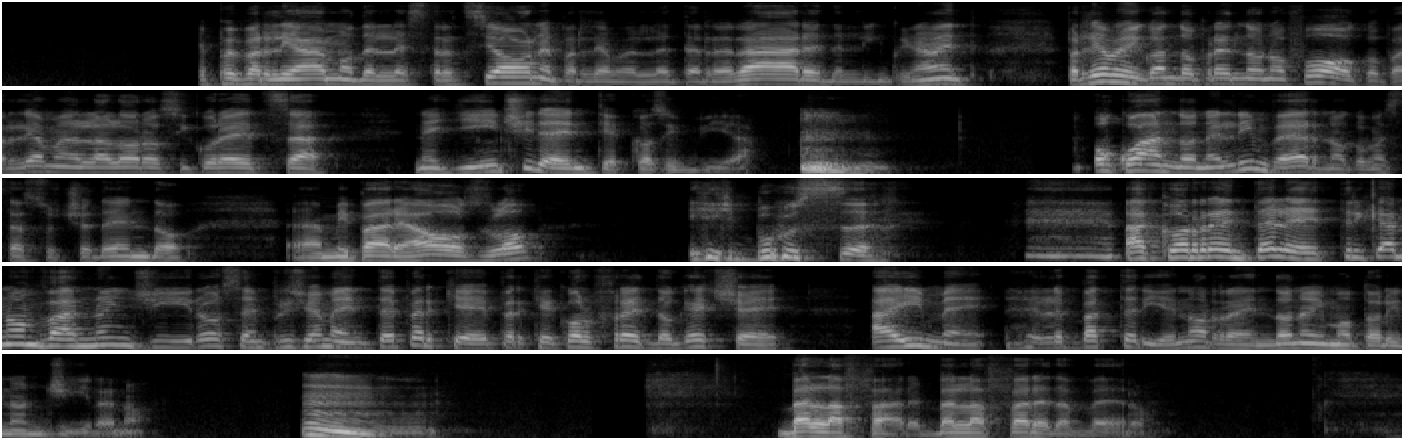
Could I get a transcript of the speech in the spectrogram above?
E poi parliamo dell'estrazione, parliamo delle terre rare, dell'inquinamento, parliamo di quando prendono fuoco, parliamo della loro sicurezza negli incidenti e così via. o quando nell'inverno, come sta succedendo, eh, mi pare a Oslo, i bus a corrente elettrica non vanno in giro semplicemente perché, perché col freddo che c'è, ahimè, le batterie non rendono e i motori non girano. Mm. Bell'affare, bell'affare davvero.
